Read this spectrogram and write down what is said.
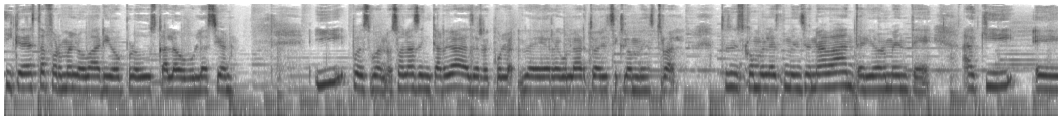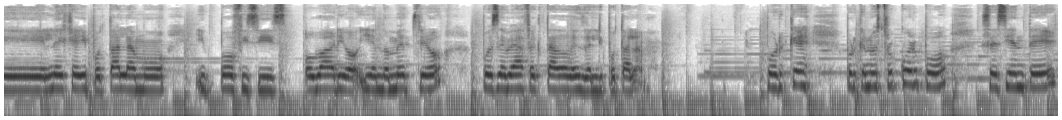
y que de esta forma el ovario produzca la ovulación y pues bueno, son las encargadas de regular, todo el ciclo menstrual. Entonces, como les mencionaba anteriormente, aquí eh, el eje hipotálamo, hipófisis, ovario y endometrio pues se ve afectado desde el hipotálamo. ¿Por qué? Porque nuestro cuerpo se siente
